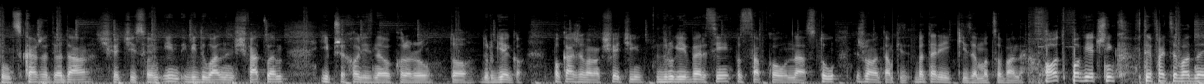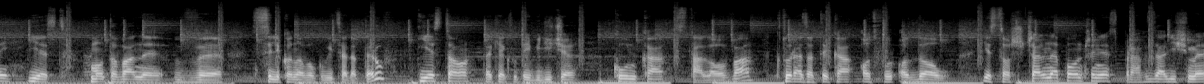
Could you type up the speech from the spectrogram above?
Więc każda dioda świeci swoim indywidualnym światłem i przechodzi z jednego koloru do drugiego. Pokażę Wam jak świeci w drugiej wersji podstawką na stół, też mamy tam bateryjki zamocowane. Odpowietrznik w tej fajce wodnej jest montowany w silikonową głowicę adapterów. Jest to, tak jak tutaj widzicie, kulka stalowa, która zatyka otwór od dołu. Jest to szczelne połączenie, sprawdzaliśmy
